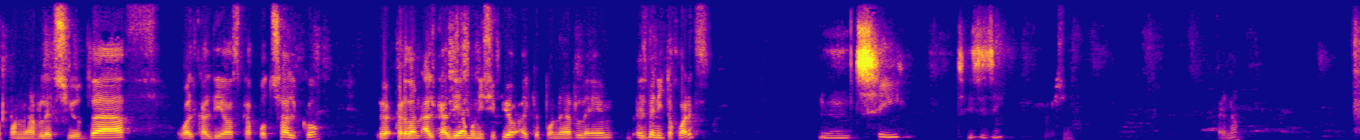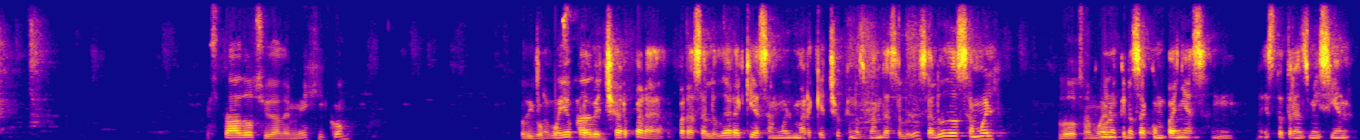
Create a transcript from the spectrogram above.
a ponerle ciudad o alcaldía Azcapotzalco. Eh, perdón, alcaldía municipio, hay que ponerle. ¿Es Benito Juárez? Mm, sí, sí, sí, sí. Bueno. Estado, Ciudad de México. Voy a aprovechar para, para, saludar aquí a Samuel Marquecho que nos manda saludos. Saludos, Samuel. Saludos, Samuel. Bueno que nos acompañas en esta transmisión.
